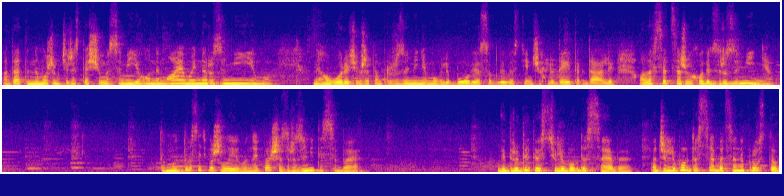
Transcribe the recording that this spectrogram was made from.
а дати не можемо через те, що ми самі його не маємо і не розуміємо, не говорячи вже там про розуміння мов любові, особливості інших людей і так далі. Але все це ж виходить з розуміння. Тому досить важливо найперше зрозуміти себе, відродити ось цю любов до себе. Адже любов до себе це не просто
